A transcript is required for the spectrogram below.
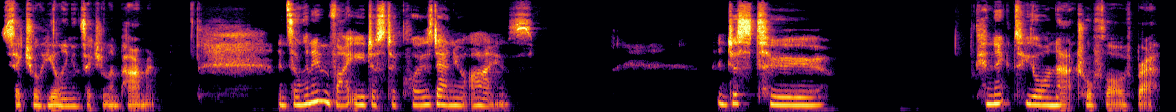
sexual healing and sexual empowerment. And so I'm going to invite you just to close down your eyes and just to Connect to your natural flow of breath.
